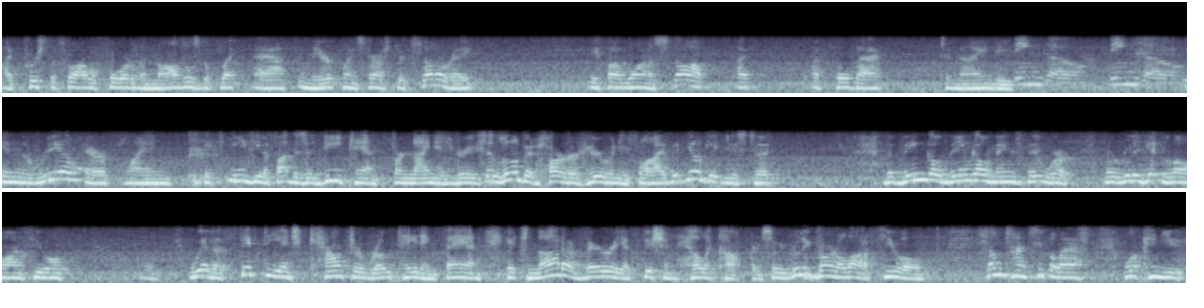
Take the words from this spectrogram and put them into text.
I push the throttle forward, and the nozzles deflect aft, and the airplane starts to accelerate. If I want to stop, I, I pull back to 90. Bingo. Bingo. In the real airplane, it's easy to find. There's a detent for 90 degrees. A little bit harder here when you fly, but you'll get used to it. The bingo bingo means that we're we're really getting low on fuel. We have a 50-inch counter-rotating fan. It's not a very efficient helicopter, so we really burn a lot of fuel. Sometimes people ask, well, can you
